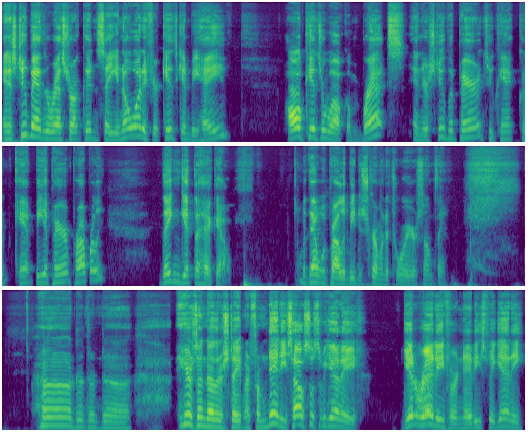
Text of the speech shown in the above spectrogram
And it's too bad the restaurant couldn't say, you know what, if your kids can behave, all kids are welcome. Brats and their stupid parents who can't can't be a parent properly, they can get the heck out but that would probably be discriminatory or something. Uh, da, da, da. Here's another statement from Nettie's House of Spaghetti. Get ready for Nettie Spaghetti.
